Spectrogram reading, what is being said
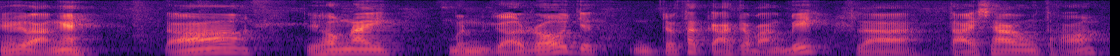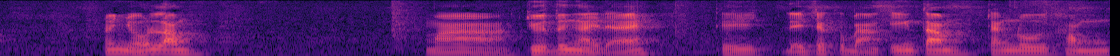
nha các bạn nghe đó thì hôm nay mình gỡ rối cho, cho tất cả các bạn biết là tại sao con thỏ nó nhổ lông mà chưa tới ngày đẻ thì để cho các bạn yên tâm, chăn nuôi không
